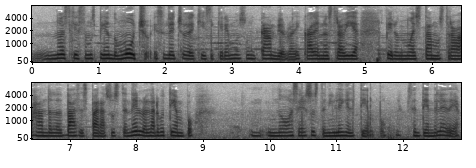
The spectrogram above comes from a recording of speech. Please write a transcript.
no es que estamos pidiendo mucho, es el hecho de que si queremos un cambio radical en nuestra vida, pero no estamos trabajando las bases para sostenerlo a largo tiempo, mm, no va a ser sostenible en el tiempo. ¿Se entiende la idea?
